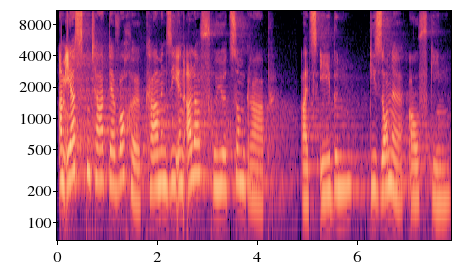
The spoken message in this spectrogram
Am ersten Tag der Woche kamen sie in aller Frühe zum Grab, als eben die Sonne aufging.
